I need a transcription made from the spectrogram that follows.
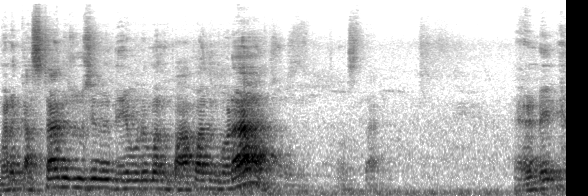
మన కష్టాన్ని చూసిన దేవుడు మన పాపాన్ని కూడా ఏమండి?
